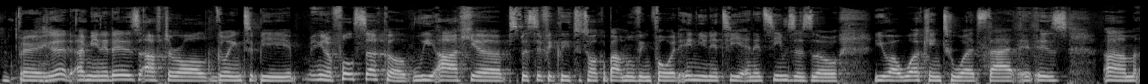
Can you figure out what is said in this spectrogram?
Very good. I mean, it is, after all, going to be, you know, full circle. We are here specifically to talk about moving forward in unity, and it seems as though you are working towards that. It is um,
